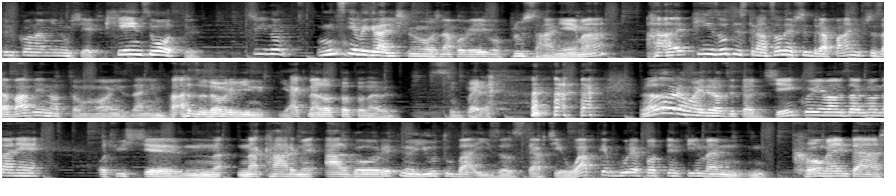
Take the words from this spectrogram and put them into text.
tylko na minusie, 5 zł. Czyli no, nic nie wygraliśmy, można powiedzieć, bo plusa nie ma. Ale 5 zł stracone przy drapaniu, przy zabawie, no to moim zdaniem bardzo dobry win. Jak na lotto to nawet super. no dobra moi drodzy, to dziękuję wam za oglądanie. Oczywiście na, nakarmy algorytmy YouTube'a i zostawcie łapkę w górę pod tym filmem, komentarz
